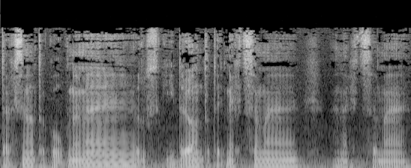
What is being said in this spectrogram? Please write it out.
Tak se na to koukneme, ruský dron, to teď nechceme, nechceme.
